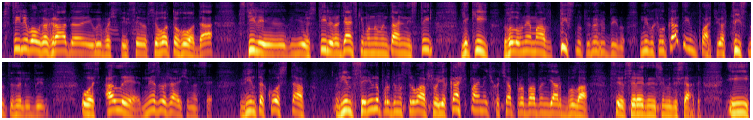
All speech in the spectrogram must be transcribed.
в стилі Волгограда, і вибачте, всього того, да? в стилі, е, стилі радянський монументальний стиль, який головне мав тиснути на людину, не викликати емпатію, а тиснути на людину. Ось, але незважаючи на це, він також став. Він все рівно продемонстрував, що якась пам'ять, хоча б про Бабин Яр була всередині 70-х. І,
